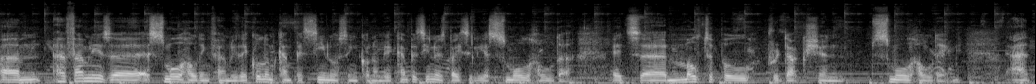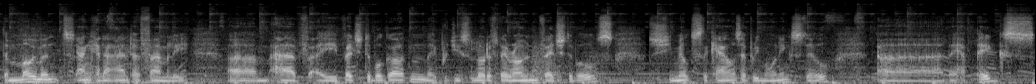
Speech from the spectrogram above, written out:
Um, her family is a, a small holding family. They call them campesinos in Colombia. Campesino is basically a small holder. It's a multiple production small holding. At the moment, Angela and her family um, have a vegetable garden. They produce a lot of their own vegetables. She milks the cows every morning still. Uh, they have pigs,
